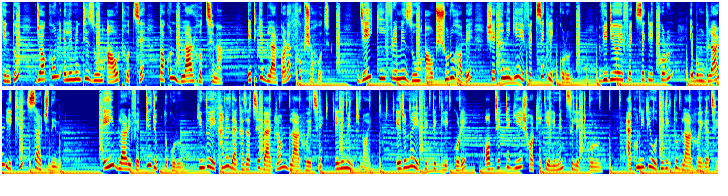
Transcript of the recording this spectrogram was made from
কিন্তু যখন এলিমেন্টটি জুম আউট হচ্ছে, তখন ব্লার হচ্ছে না। এটিকে ব্লার করা খুব সহজ। যেই কি ফ্রেমে জুম আউট শুরু হবে, সেখানে গিয়ে এফেক্টসে ক্লিক করুন। ভিডিও এফেক্টসে ক্লিক করুন এবং ব্লার লিখে সার্চ দিন। এই ব্লার ইফেক্টটি যুক্ত করুন। কিন্তু এখানে দেখা যাচ্ছে ব্যাকগ্রাউন্ড ব্লার হয়েছে এলিমেন্ট নয়। এজন্য এফেক্টে ক্লিক করে অবজেক্টে গিয়ে সঠিক এলিমেন্ট সিলেক্ট করুন। এখন এটি অতিরিক্ত ব্লার হয়ে গেছে।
